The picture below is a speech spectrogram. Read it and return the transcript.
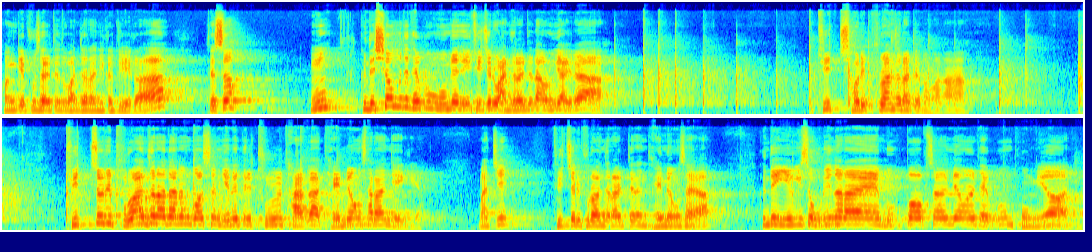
관계 부사일 때도 완전하니까 뒤에가 됐어? 응? 근데 시험 문제 대부분 보면 이 뒷줄이 완전할 때 나오는 게 아니라 뒷절이 불완전할 때 나와. 뒷절이 불완전하다는 것은 얘네들 둘 다가 대명사라는 얘기야. 맞지? 뒷절이 불완전할 때는 대명사야. 근데 여기서 우리나라의 문법 설명을 대부분 보면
